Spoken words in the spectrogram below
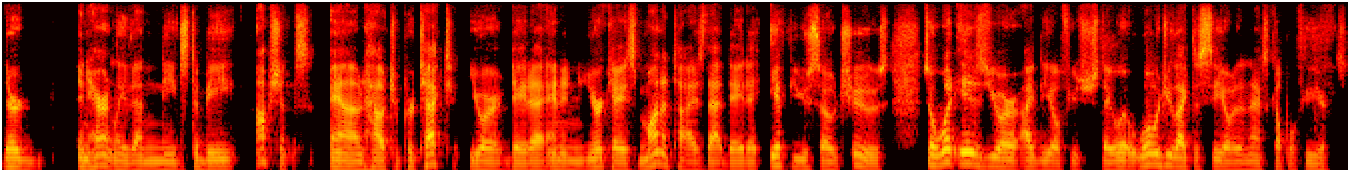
There inherently then needs to be options and how to protect your data, and in your case, monetize that data if you so choose. So, what is your ideal future state? What, would you like to see over the next couple few years?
